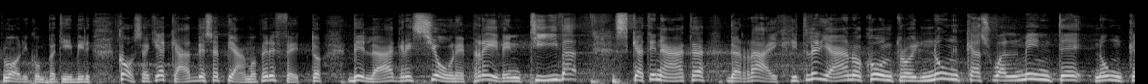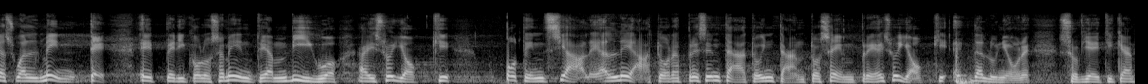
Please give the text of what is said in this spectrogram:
ruoli compatibili, cosa che accadde, sappiamo, per effetto dell'aggressione preventiva scatenata dal Reich hitleriano contro il non casualmente, non casualmente e pericolosamente ambiguo ai suoi occhi potenziale alleato rappresentato intanto sempre ai suoi occhi dall'Unione Sovietica.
